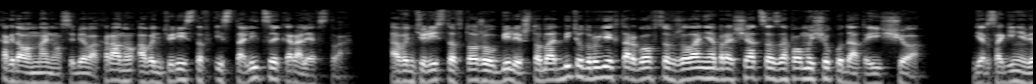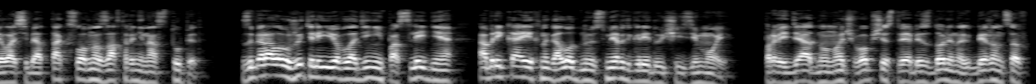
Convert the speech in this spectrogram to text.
когда он нанял себе в охрану авантюристов из столицы королевства. Авантюристов тоже убили, чтобы отбить у других торговцев желание обращаться за помощью куда-то еще. Герцогиня вела себя так, словно завтра не наступит – забирала у жителей ее владений последнее, обрекая их на голодную смерть грядущей зимой. Проведя одну ночь в обществе обездоленных беженцев,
